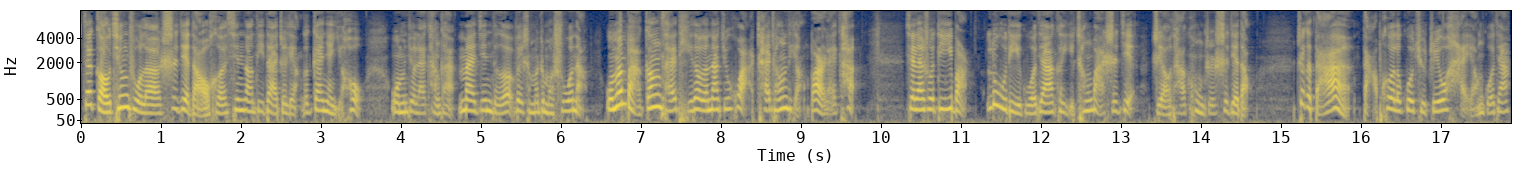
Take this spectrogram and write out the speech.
在搞清楚了世界岛和心脏地带这两个概念以后，我们就来看看麦金德为什么这么说呢？我们把刚才提到的那句话拆成两半来看。先来说第一半：陆地国家可以称霸世界，只要它控制世界岛。这个答案打破了过去只有海洋国家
